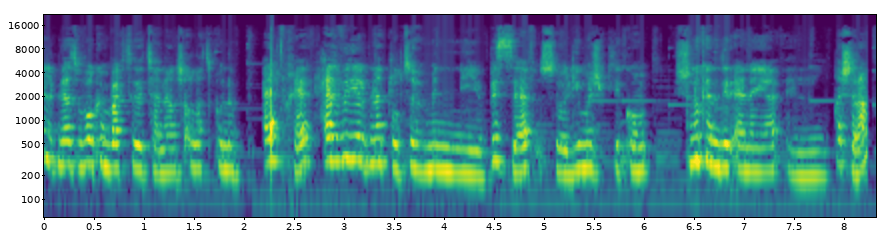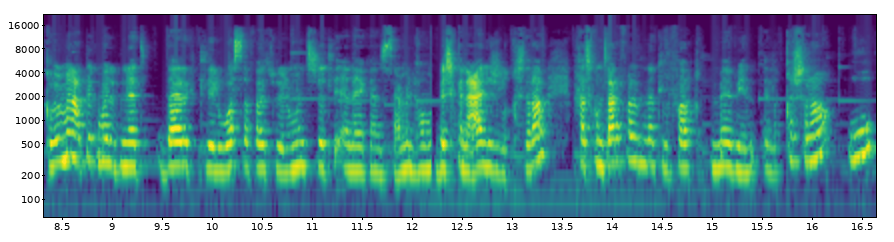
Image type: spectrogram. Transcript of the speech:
البنات welcome back to the channel إن شاء الله تكونوا بألف خير. هذا الفيديو البنات طلبتوه مني بزاف. so اليوم جبت لكم شنو كندير أنايا القشرة. قبل ما نعطيكم البنات direct لي الوصفات ولا المنتجات اللي أنايا كنستعملهم باش كنعالج القشرة خاصكم تعرفوا البنات الفرق ما بين القشرة و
